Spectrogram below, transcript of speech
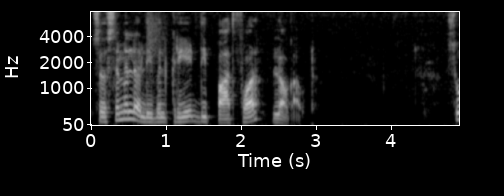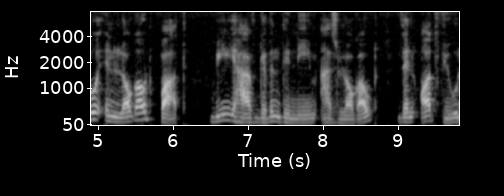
So similarly we'll create the path for logout. So in logout path we have given the name as logout then auth view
